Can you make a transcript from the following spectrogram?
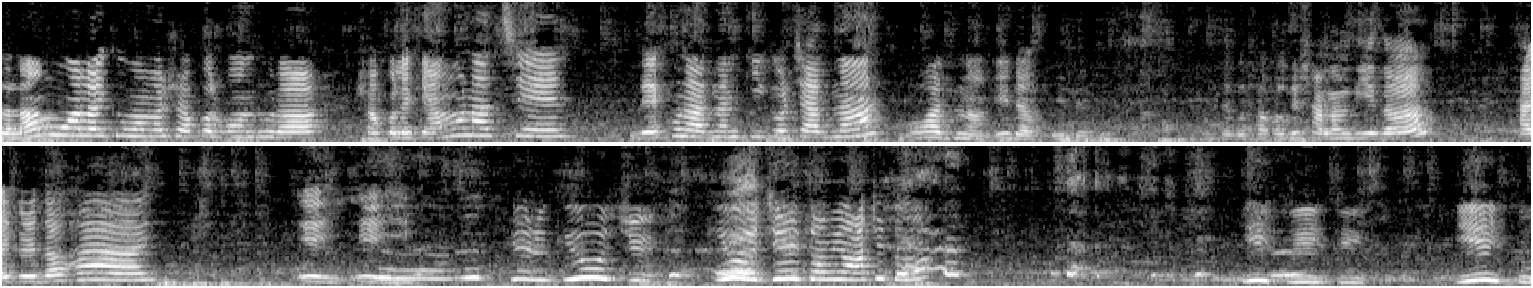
আসসালামু আলাইকুম আমার সকল বন্ধুরা। সকলে কেমন আছেন? দেখুন আদনান কি করছে আদনান। ও আদনান এই দেখো এই দেখো। দেখো সকলকে সালাম দিয়ে দাও। হাই করে দাও হাই। এই এই। কি রে, কি এই তো আমি আছি তো এই তো, এই তো।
